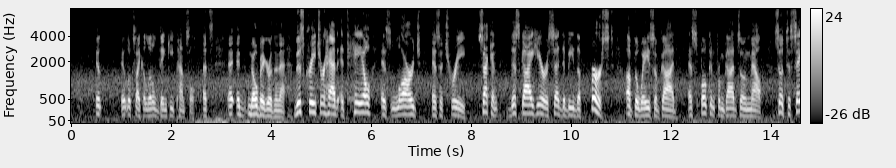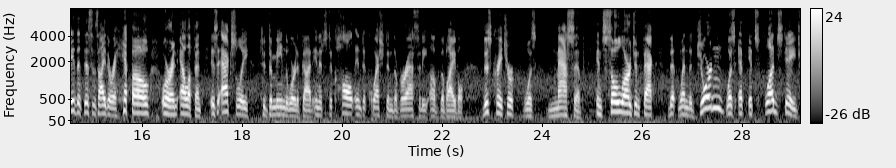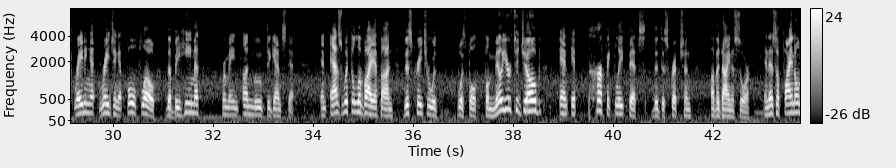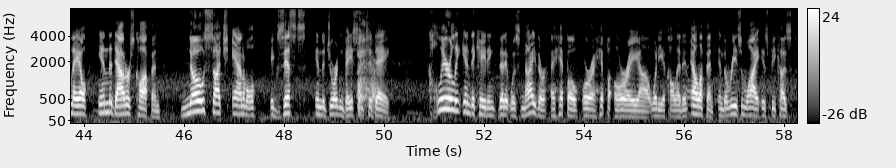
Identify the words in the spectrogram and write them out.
It, it looks like a little dinky pencil. That's it, it, no bigger than that. This creature had a tail as large as a tree. Second, this guy here is said to be the first of the ways of God as spoken from God's own mouth. So to say that this is either a hippo or an elephant is actually to demean the Word of God, and it's to call into question the veracity of the Bible. This creature was massive, and so large, in fact, that when the Jordan was at its flood stage, raging at, raging at full flow, the behemoth remained unmoved against it. And as with the Leviathan, this creature was, was both familiar to Job and it perfectly fits the description of a dinosaur. And as a final nail in the doubter's coffin, no such animal exists in the Jordan Basin today, clearly indicating that it was neither a hippo or a hippo or a uh, what do you call it, an elephant. And the reason why is because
